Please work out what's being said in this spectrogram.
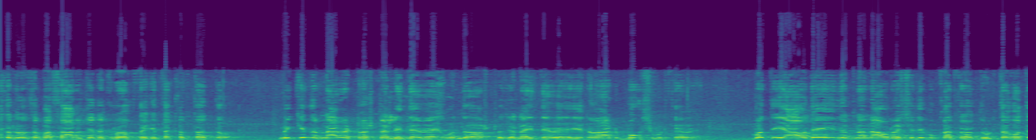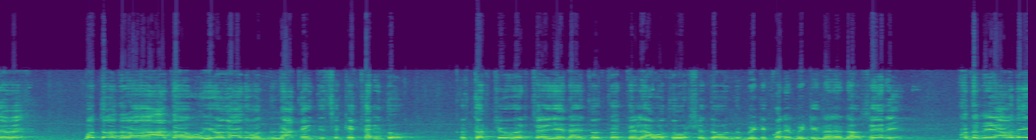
ಅದನ್ನು ಸ್ವಲ್ಪ ಸಾರ್ವಜನಿಕರು ತೆಗಿತಕ್ಕಂಥದ್ದು. ಮಿಕ್ಕಿದ್ರೆ ನಾವೇ ಟ್ರಸ್ಟಲ್ಲಿದ್ದೇವೆ ಒಂದು ಅಷ್ಟು ಜನ ಇದ್ದೇವೆ, ಏನೋ ಹಾಡು ಮುಗಿಸ್ಬಿಡ್ತೇವೆ. ಮತ್ತು ಯಾವುದೇ ಇದನ್ನು ನಾವು ರಸೀದಿ ಮುಖಾಂತರ ದುಡ್ಡು ತಗೋತೇವೆ. ಮತ್ತು ಅದರ ಆದ ಯೋಗ ಆದ ಒಂದು ನಾಲ್ಕೈದು ದಿವಸಕ್ಕೆ ಕರೆದು ಖರ್ಚು ವೆಚ್ಚ ಏನಾಯಿತು ಅಂತೇಳಿ ಅವತ್ತು ವರ್ಷದ ಒಂದು ಮೀಟಿಂಗ್ ಕೊನೆ ಮೀಟಿಂಗ್ನಲ್ಲೇ ನಾವು ಸೇರಿ ಅದನ್ನು ಯಾವುದೇ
